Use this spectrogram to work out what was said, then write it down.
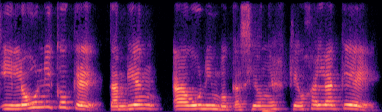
Y lo único que también hago una invocación es que ojalá que,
